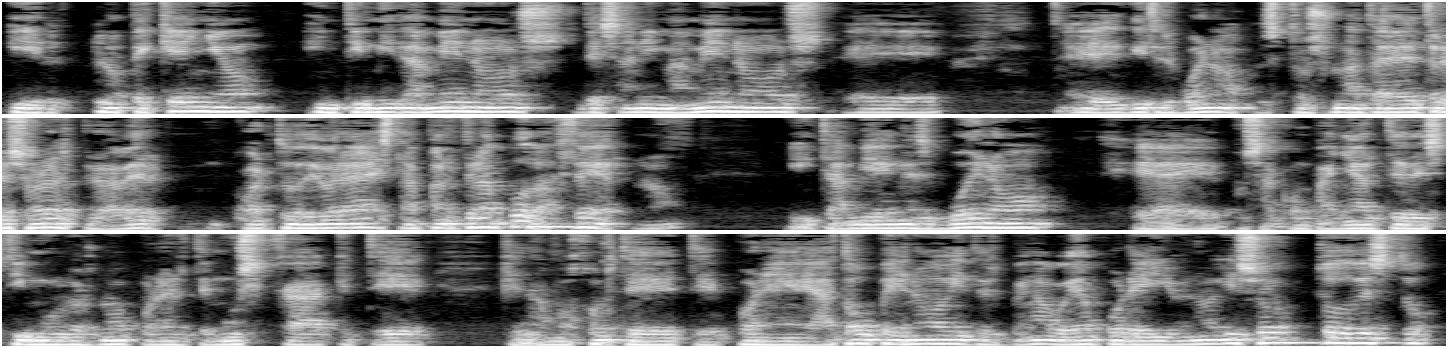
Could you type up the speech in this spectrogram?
y lo pequeño intimida menos, desanima menos, eh, eh, dices, bueno, esto es una tarea de tres horas, pero a ver, un cuarto de hora, esta parte la puedo hacer, ¿no? Y también es bueno, eh, pues acompañarte de estímulos, ¿no? Ponerte música que te, que a lo mejor te, te pone a tope, ¿no? Y dices, venga, voy a por ello, ¿no? Y eso, todo esto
